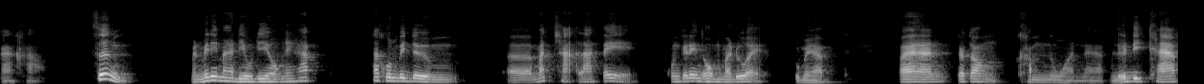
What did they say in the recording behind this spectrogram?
cacao ซึ่งมันไม่ได้มาเดียวๆไงครับ ถ้าคุณไปดื่มมัทฉะลาเต้ คุณก็ได้นมมาด้วยถูกไหมครับเพราะฉะนั้นก็ต้องคำนวณนะครับหรือดีแคฟ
